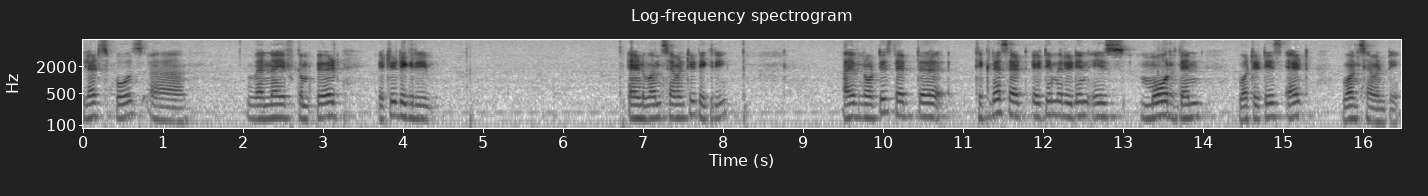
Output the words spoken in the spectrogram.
Let's suppose uh, when I've compared 80 degree and 170 degree I have noticed that the thickness at 80 meridian is more than what it is at 170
